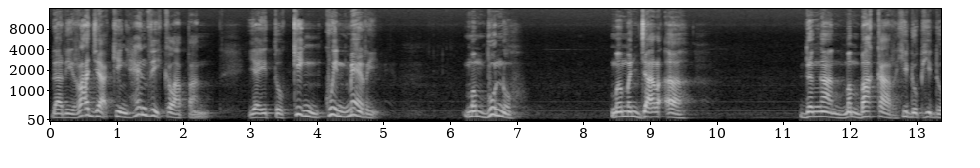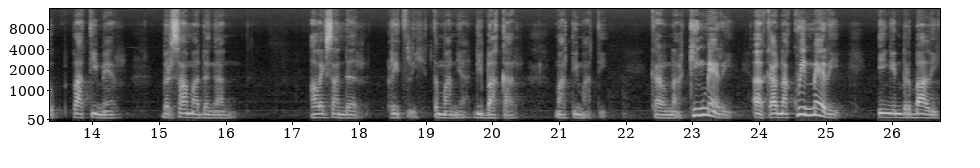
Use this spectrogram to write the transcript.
dari raja King Henry ke-8 yaitu King Queen Mary membunuh memenjara uh, dengan membakar hidup-hidup Latimer bersama dengan Alexander Ridley, temannya dibakar mati-mati karena King Mary, uh, karena Queen Mary ingin berbalik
